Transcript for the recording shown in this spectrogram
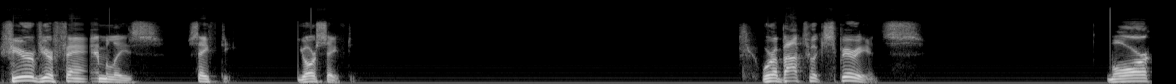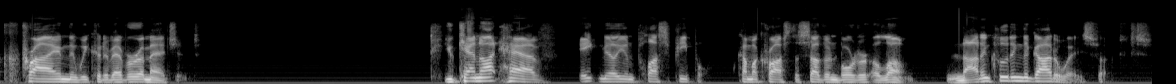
fear of your family's safety, your safety. We're about to experience more crime than we could have ever imagined. You cannot have 8 million plus people come across the southern border alone, not including the gotaways, folks.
